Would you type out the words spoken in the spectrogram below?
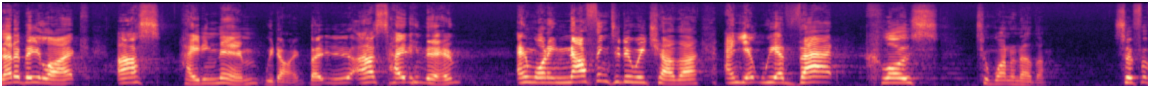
That'd be like us hating them, we don't, but us hating them and wanting nothing to do with each other, and yet we are that close to one another. So for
